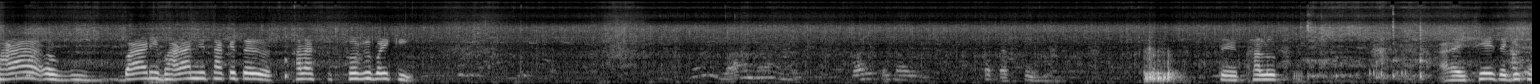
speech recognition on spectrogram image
ভাড়া, বাড়ি ভাড়া নিয়ে থাকে তো খালা শ্বশুর বাড়ি কি? খালু, আর সে যে গেছে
